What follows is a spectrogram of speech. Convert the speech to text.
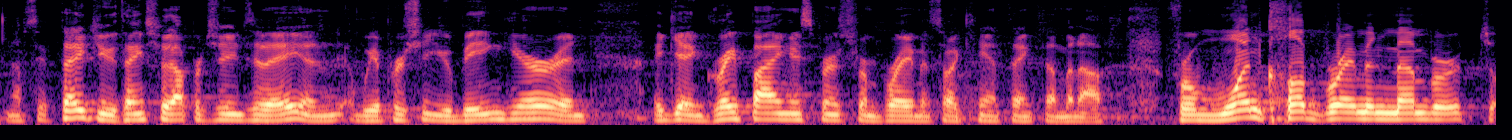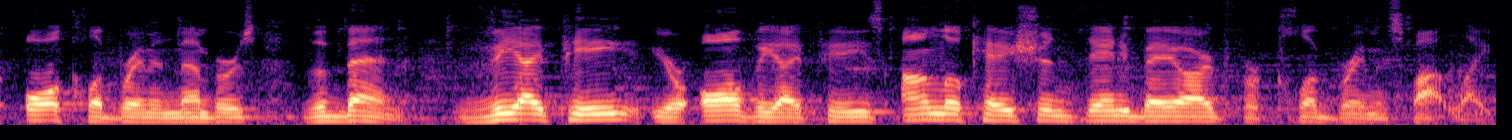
Thank you. Thanks for the opportunity today, and we appreciate you being here. And again, great buying experience from Braman, so I can't thank them enough. From one Club Braman member to all Club Braman members, the Ben. VIP, you're all VIPs. On location, Danny Bayard for Club Braman Spotlight.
